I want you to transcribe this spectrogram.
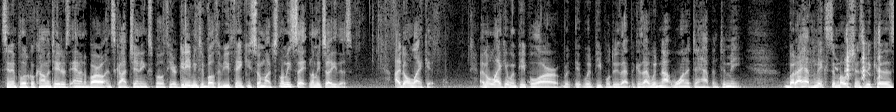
CNN political commentators Ana Navarro and Scott Jennings both here. Good evening to both of you. Thank you so much. Let me say, let me tell you this. I don't like it. I don't like it when people are when people do that because I would not want it to happen to me. But I have mixed emotions because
